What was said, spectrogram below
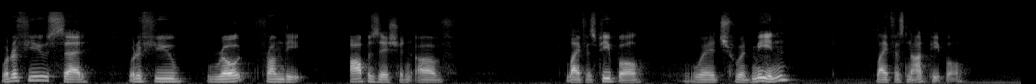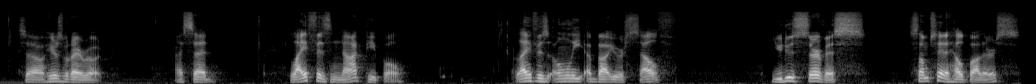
What if you said, what if you wrote from the opposition of life as people, which would mean life is not people? So here's what I wrote I said, life is not people. Life is only about yourself. You do service, some say to help others,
